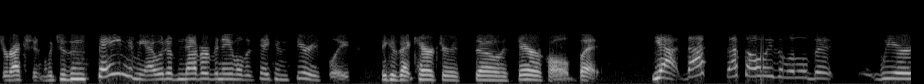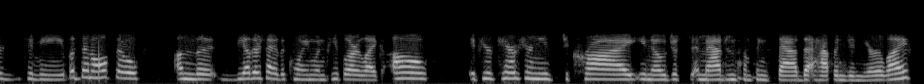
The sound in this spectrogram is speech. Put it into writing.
direction, which is insane to me. I would have never been able to take him seriously because that character is so hysterical. But yeah, that's that's always a little bit weird to me. But then also on the the other side of the coin, when people are like, "Oh, if your character needs to cry, you know, just imagine something sad that happened in your life,"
